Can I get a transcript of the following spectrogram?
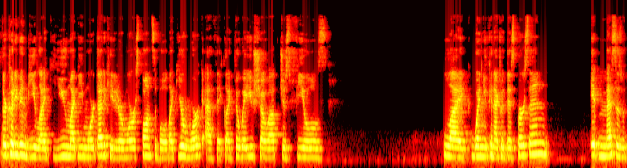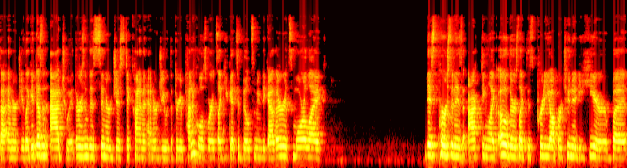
there could even be like you might be more dedicated or more responsible. Like your work ethic like the way you show up just feels like when you connect with this person it messes with that energy. Like it doesn't add to it. There isn't this synergistic kind of an energy with the three of pentacles where it's like you get to build something together. It's more like this person is acting like, oh, there's like this pretty opportunity here, but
